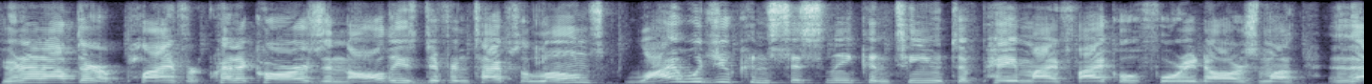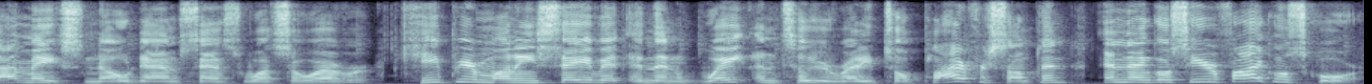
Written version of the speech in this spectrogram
you're not out there applying for credit cards and all these different types of loans, why would you consistently continue to pay myFICO $40 a month? That makes no damn sense whatsoever. Keep your money, save it, and then wait until you're ready to apply for something and then go see your FICO score.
